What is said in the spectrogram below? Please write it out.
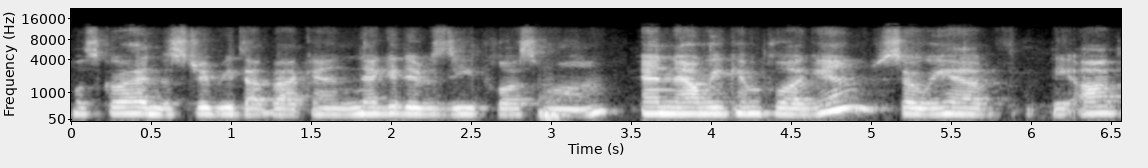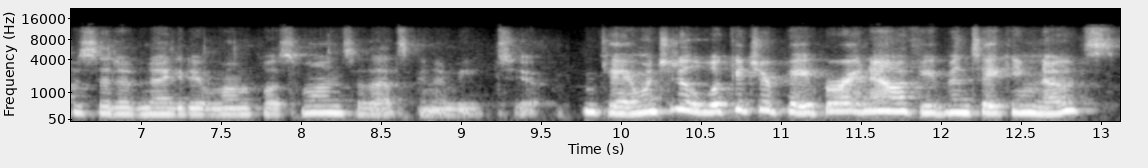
let's go ahead and distribute that back in, negative z plus 1. And now we can plug in. So we have the opposite of negative 1 plus 1, so that's going to be 2. Okay, I want you to look at your paper right now if you've been taking notes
